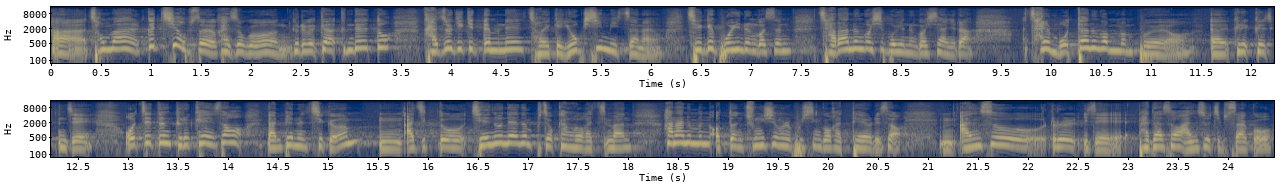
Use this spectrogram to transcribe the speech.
아, 정말 끝이 없어요, 가족은. 그리고 그러니까 근데 또 가족이기 때문에 저에게 욕심이 있잖아요. 제게 보이는 것은 잘하는 것이 보이는 것이 아니라 잘 못하는 것만 보여요. 에, 그래, 그 이제 어쨌든 그렇게 해서 남편은 지금 음, 아직도 제 눈에는 부족한 것 같지만 하나님은 어떤 중심을 보신 것 같아요. 그래서 음, 안수를 이제 받아서 안수 집사고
